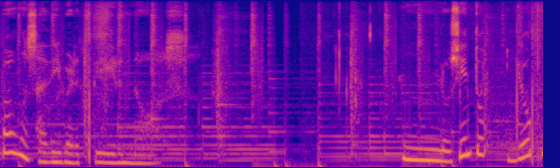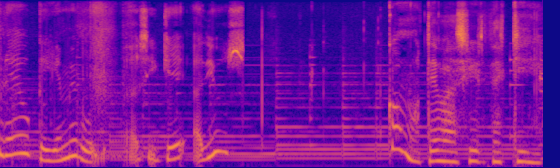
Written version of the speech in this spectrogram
vamos a divertirnos. Mm, lo siento, yo creo que ya me voy, así que adiós. ¿Cómo te vas a ir de aquí?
